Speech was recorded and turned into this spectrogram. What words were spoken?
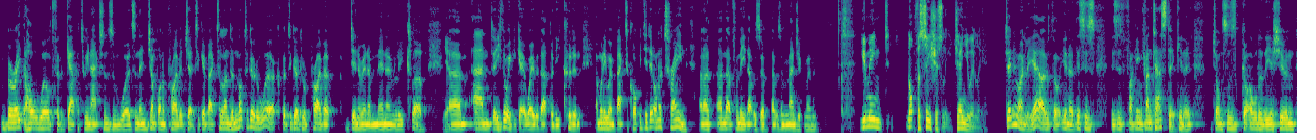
berate the whole world for the gap between actions and words, and then jump on a private jet to go back to London, not to go to work, but to go to a private dinner in a men only club. Yeah. Um, and uh, he thought he could get away with that, but he couldn't. And when he went back to COP, he did it on a train, and I, and that for me that was a that was a magic moment. You mean not facetiously, genuinely? Genuinely, yeah. I was thought, you know, this is this is fucking fantastic. You know, Johnson's got hold of the issue and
